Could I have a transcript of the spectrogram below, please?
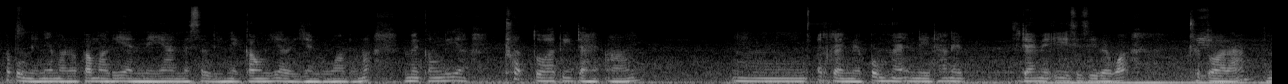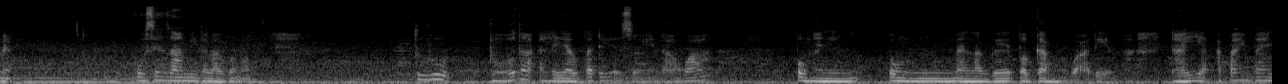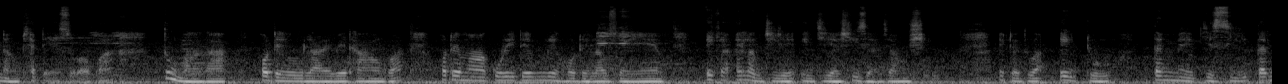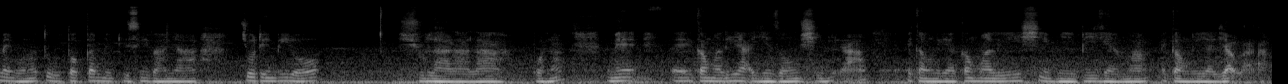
မှတ်ပုံနေနေမှာတော့ကောင်မလေးရဲ့နေရ24နှစ်ကောင်းလေးကတော့ရန်ကုန်ကပေါ့နော်။ဒါပေမဲ့ကောင်းလေးကထွက်သွားသည့်တိုင်အောင်อืมအဲ့ဒီတိုင်းပဲပုံမှန်အနေထားနဲ့ဒီတိုင်းပဲအေးအေးဆေးဆေးပဲကွာထွက်သွားတာဒါပေမဲ့ကိုစဉ်းစားမိတယ်လို့ပေါ့နော်သူတို့ဒေါသအလျောက်တတ်တဲ့ဆိုရင်တော့ကွာပုံမှန်နေ ပုံမှန်လောက်ပဲတော့ကတ်မှာကွာတဲ့မှာဒါကြီးကအပိုင်းပိုင်းတောင်ဖြတ်တယ်ဆိုတော့ကွာသူ့မှာကဟိုတယ်ကိုလာတယ်ပဲထားအောင်ကွာဟိုတယ်မှာကိုရီတဲဘူးတဲ့ဟိုတယ်လောက်ဆိုရင်အိတ်ကအဲ့လောက်ကြီးတဲ့အိတ်ကြီးရရှိစရာအကြောင်းမရှိဘူးအဲ့တော့သူကအိတ်တို့တက်မဲ့ပစ္စည်းတက်မဲ့ဘောနော်သူ့တော့ကတ်မဲ့ပစ္စည်းပါညာကြိုတင်ပြီးတော့ယူလာတာလားပေါ့နော်ဒါပေမဲ့အဲကောင်မလေးကအရင်ဆုံးရှိနေတာအကောင်လေးကကောင်မလေးရှိပြီးပြီးကံမှအကောင်လေးကရောက်လာတာ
